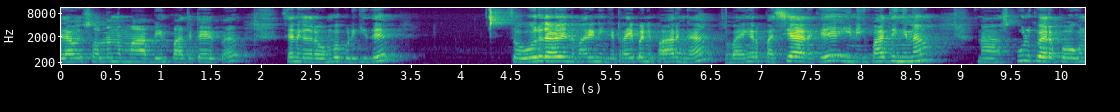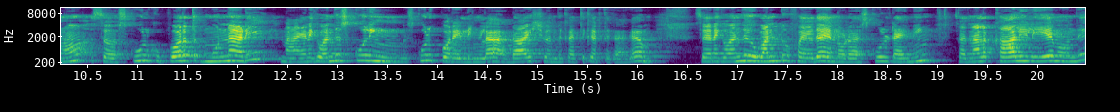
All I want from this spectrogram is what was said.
ஏதாவது சொல்லணுமா அப்படின்னு பார்த்துட்டே இருப்பேன். எனக்கு அது ரொம்ப பிடிக்குது. ஸோ ஒரு தடவை இந்த மாதிரி நீங்கள் ட்ரை பண்ணி பாருங்கள் பயங்கர பசியாக இருக்குது இன்றைக்கி பார்த்தீங்கன்னா நான் ஸ்கூலுக்கு வேறு போகணும். ஸோ ஸ்கூலுக்கு போகிறதுக்கு முன்னாடி நான் எனக்கு வந்து ஸ்கூலிங் ஸ்கூலுக்கு போகிறேன் இல்லைங்களா? டாய்ஷ் வந்து கற்றுக்கிறதுக்காக ஸோ எனக்கு வந்து ஒன் டு ஃபைவ் தான் என்னோடய ஸ்கூல் டைமிங் ஸோ அதனால் காலையிலேயே வந்து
